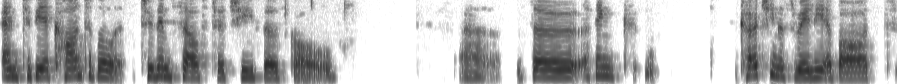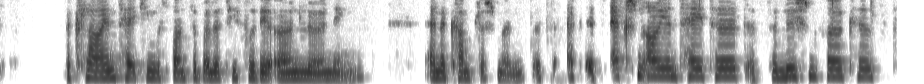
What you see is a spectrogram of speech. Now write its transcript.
and to be accountable to themselves to achieve those goals uh, so I think coaching is really about the client taking responsibility for their own learning and accomplishment. It's it's action orientated, it's solution focused,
